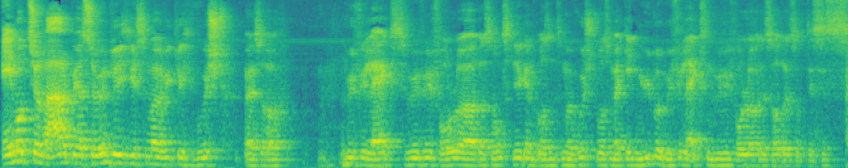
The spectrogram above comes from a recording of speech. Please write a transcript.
emotional, persönlich ist mir wirklich wurscht. Also wie viele Likes, wie viele Follower oder sonst irgendwas und mir wurscht, was mein Gegenüber, wie viele Likes und wie viele Follower das hat. Also das ist,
